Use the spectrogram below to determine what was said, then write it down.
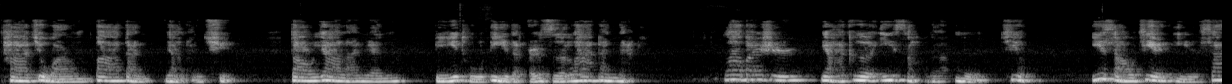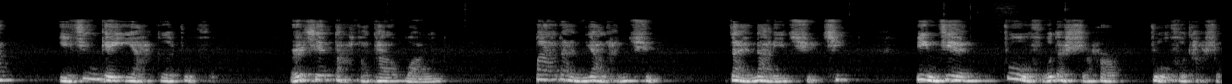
他就往巴旦亚兰去，到亚兰人。比土地的儿子拉班那里，拉班是雅各以扫的母舅。以嫂见以撒已经给雅各祝福，而且打发他往巴旦亚兰去，在那里娶妻，并见祝福的时候嘱咐他说：“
